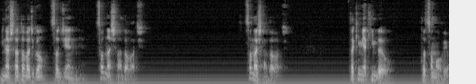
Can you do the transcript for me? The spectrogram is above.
i naśladować go codziennie. Co naśladować? Co naśladować? Takim, jakim był to, co mówił.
